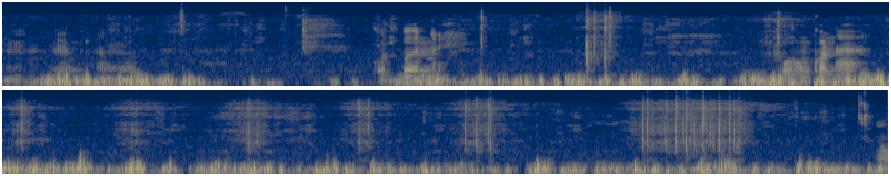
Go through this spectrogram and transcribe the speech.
อืมเริ่มทั้งหมดกดเบิ้ลหน่อยวอร์มก่อนนะ เอา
